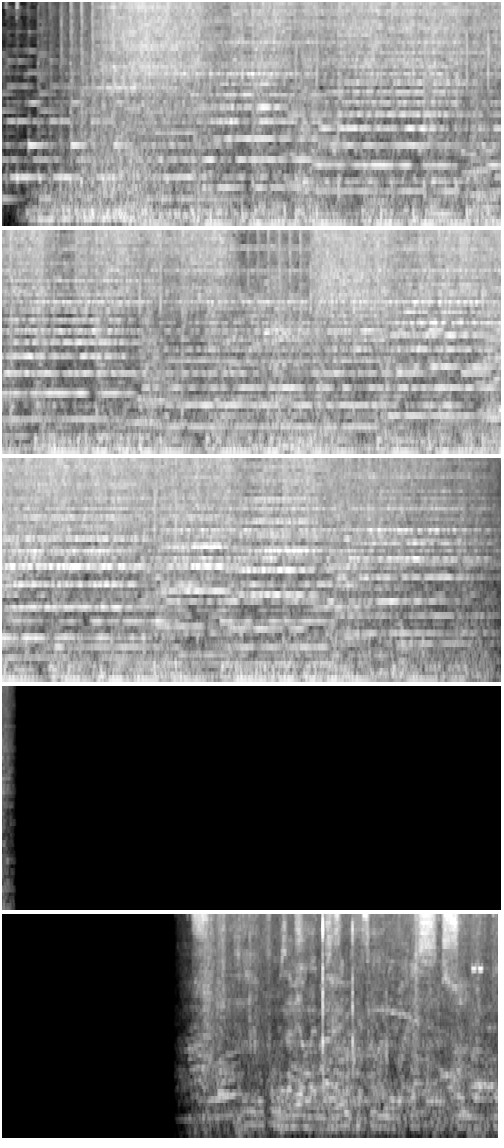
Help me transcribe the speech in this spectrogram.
Vous conférence de presse ce matin.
